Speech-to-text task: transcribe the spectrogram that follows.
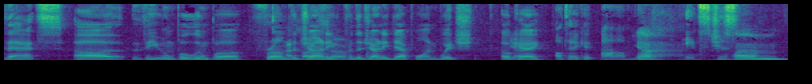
that's uh the Oompa Loompa from I the Johnny so. from the Johnny Depp one which okay I'll take it um yeah. it's just Um.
